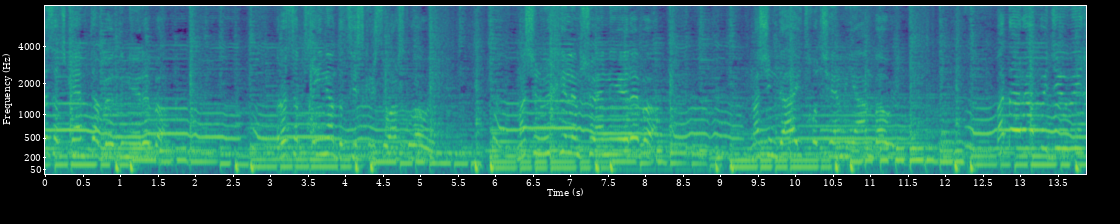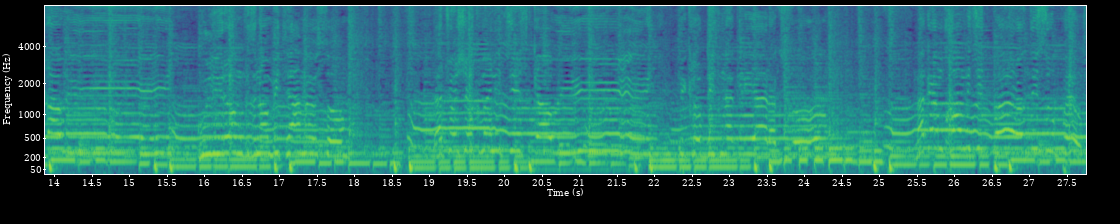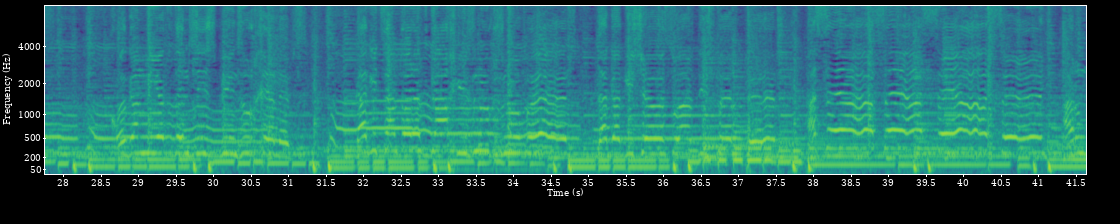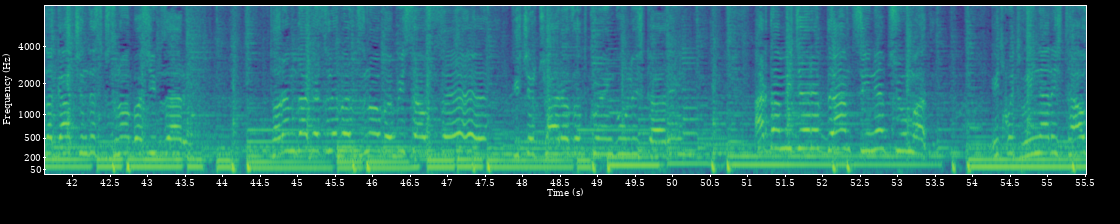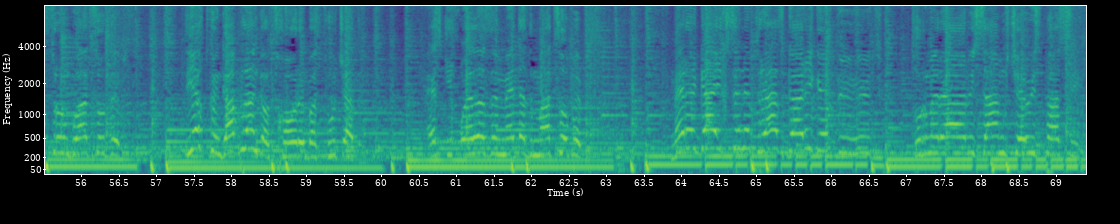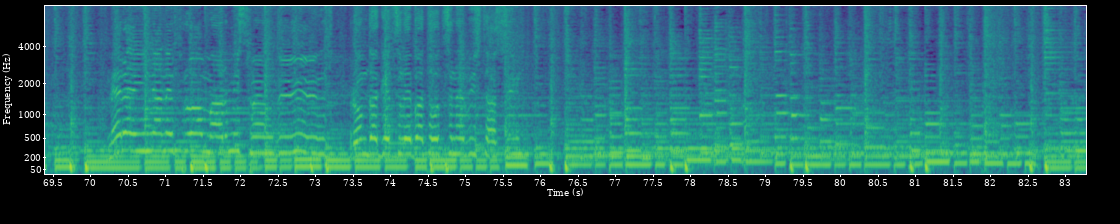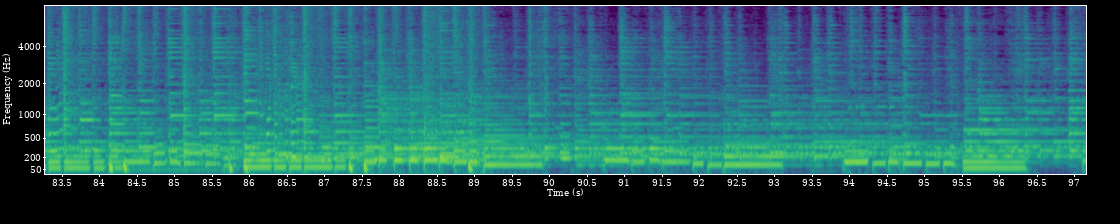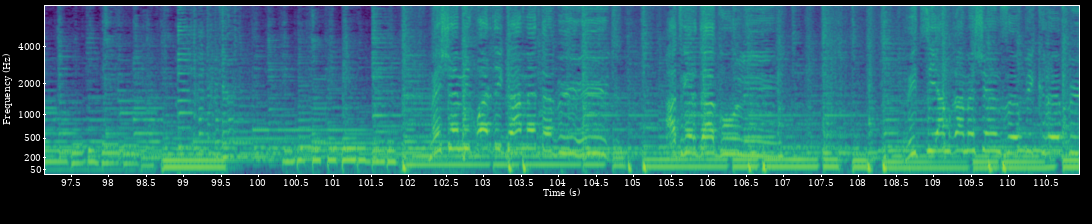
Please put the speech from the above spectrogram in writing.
როცა ჩქებდა ბედნიერება როცა წინავდა ცისკრის ვარსკვლავი მაშინ ვიხილე მშვენიერება მაშინ დაიწყო ჩემი ამბავი. პატარა ბიჭი ვიყავი გული რომ გზნობით ამევსო და ჩვენ შექმენი ცისკავი ფიქრობდით ნაკლი არ აქვსო მაგრამ ხომიცით პოროდის გაგიცამტორებს გახიზნულ გზნობებს და გაგიშევეს ვარდის ფერფერებს. ასე ასე ასე ასე. არ უნდა გაჩნდეს გზნობაში ბზარი. თორემ დაგეცლება გზნობების ავსე. გიჩერ ჩარაზო თქვენ გულის კარი არ დამიჯერებ დამცინებ ჩუმად. იტყვით ვინ არის თავს რომ გვაცოდებს? დიახ თქვენ გაპლანგავ ცხოვრებას ფუჭად ეს კი ყველაზე მეტად მაცოფებს მე რა გაიხსენებთ რას გარიგებდით? თურმე რა არის ამ რჩევის ფასი? მე რა ინანებ რომ არ მისმენდით? რომ დაგეცლებათ ოცნების თასი მე შემიყვარდი გამეტებით adzgerდა გული ვიცი ამ ღამე შენზე ფიქრები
